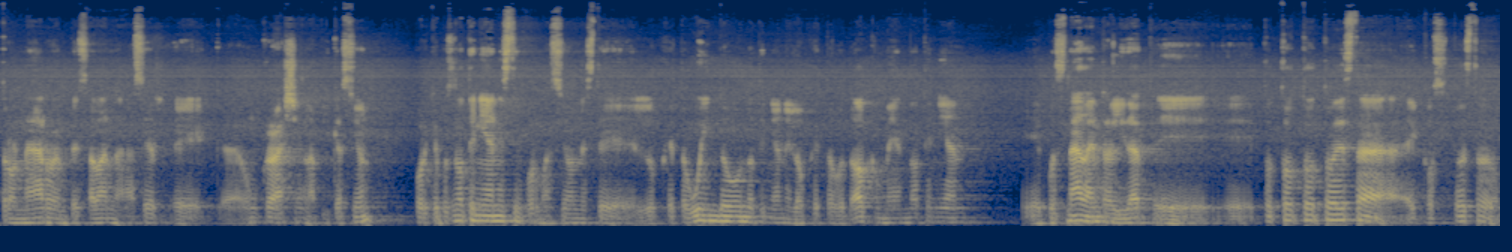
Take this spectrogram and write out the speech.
tronar o empezaban a hacer un crash en la aplicación porque pues no tenían esta información, este, el objeto window, no tenían el objeto document, no tenían eh, pues nada en realidad, eh, eh, todo, esta, todo esto,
